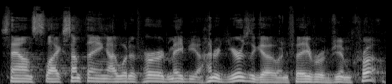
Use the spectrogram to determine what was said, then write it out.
sounds like something I would have heard maybe 100 years ago in favor of Jim Crow.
